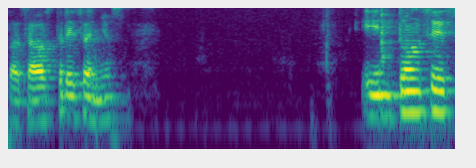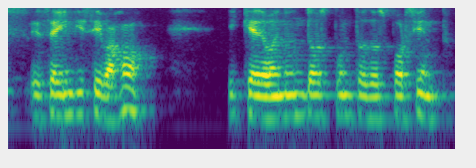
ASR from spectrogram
pasados tres años, entonces ese índice bajó y quedó en un 2.2%.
